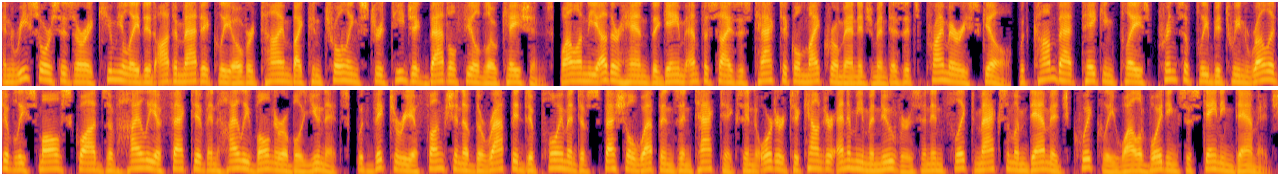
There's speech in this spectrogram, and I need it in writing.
and resources are accumulated automatically over time by controlling strategic battlefield locations, while on the other hand the game emphasizes tactical micromanagement as its primary skill, with combat taking place principally between relatively small squads of highly effective and highly highly vulnerable units, with victory a function of the rapid deployment of special weapons and tactics in order to counter enemy maneuvers and inflict maximum damage quickly while avoiding sustaining damage.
